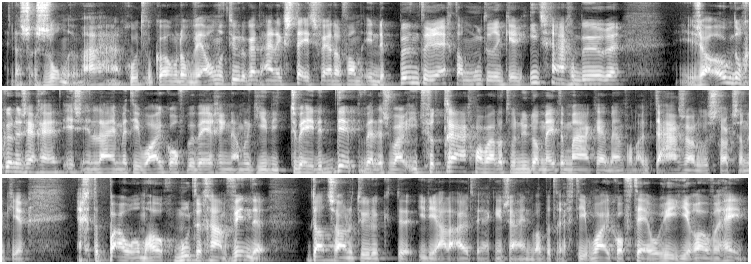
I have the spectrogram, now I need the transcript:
En dat is zonde. Maar goed, we komen er wel natuurlijk uiteindelijk steeds verder van in de punt terecht. Dan moet er een keer iets gaan gebeuren. Je zou ook nog kunnen zeggen, het is in lijn met die Wyckoff-beweging, namelijk hier die tweede dip. Weliswaar iets vertraagd, maar waar dat we nu dan mee te maken hebben. En vanuit daar zouden we straks dan een keer echt de power omhoog moeten gaan vinden. Dat zou natuurlijk de ideale uitwerking zijn wat betreft die Wyckoff-theorie hieroverheen.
